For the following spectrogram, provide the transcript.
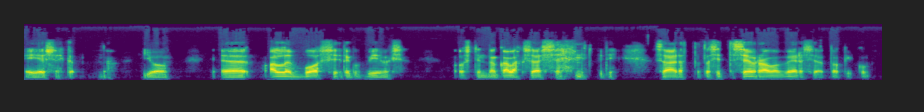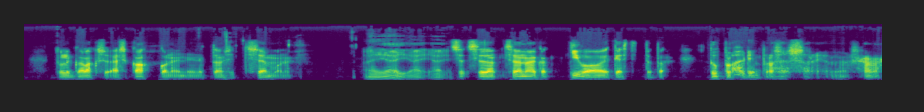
Ei olisi ehkä, no joo, äh, alle vuosi siitä kun viimeksi ostin ton Galaxy S, ja nyt piti saada tota sitten seuraava versio toki, kun tuli Galaxy S2, niin nyt on sitten semmoinen. Ai, ai, ai, ai. Se, se, on, se on aika kiva oikeasti tota, tuplahdinprosessori myös.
